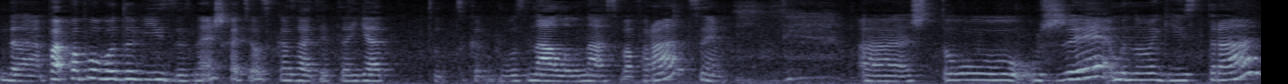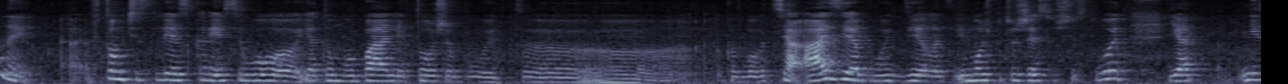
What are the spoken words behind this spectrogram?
Да, по, по поводу визы, знаешь, хотела сказать, это я тут как бы узнала у нас во Франции, а, что уже многие страны, в том числе, скорее всего, я думаю, Бали тоже будет э, как бы вот вся Азия будет делать, и, может быть, уже существует. Я не,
